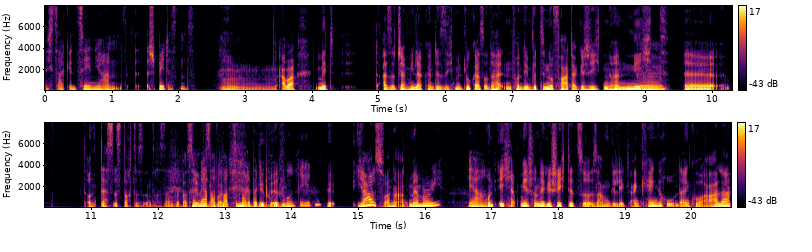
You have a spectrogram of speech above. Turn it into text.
Ich sag in zehn Jahren äh, spätestens. ist. Mm, aber mit, also Jamila könnte sich mit Lukas unterhalten, von dem wird sie nur Vatergeschichten hören, nicht. Mhm. Äh, und das ist doch das Interessante, was Können wir wir aber wollen. trotzdem mal über die Wir würden- Prüfung reden? Ja, es war eine Art Memory. Ja. Und ich habe mir schon eine Geschichte zusammengelegt. Ein Känguru und ein Koala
